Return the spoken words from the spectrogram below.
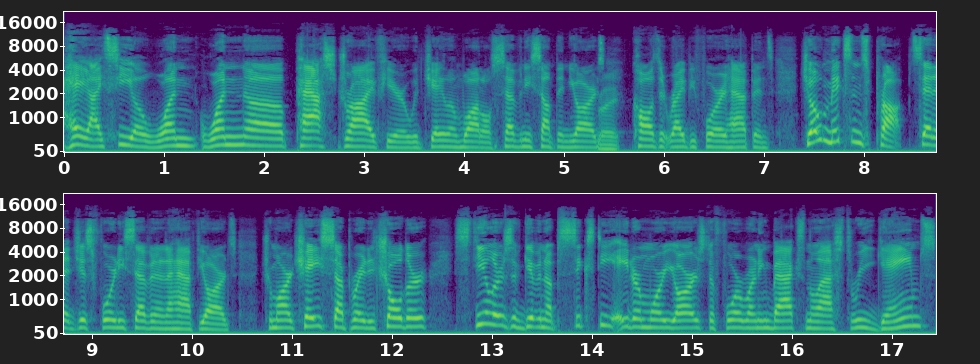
"Hey, I see a one one uh, pass drive here with Jaylen Waddle, seventy something yards." Right. Calls it right before it happens. Joe Mixon's prop set at just 47 and a half yards. Ja'Marr Chase separated shoulder. Steelers have given up 68 or more yards to four running backs in the last three games.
